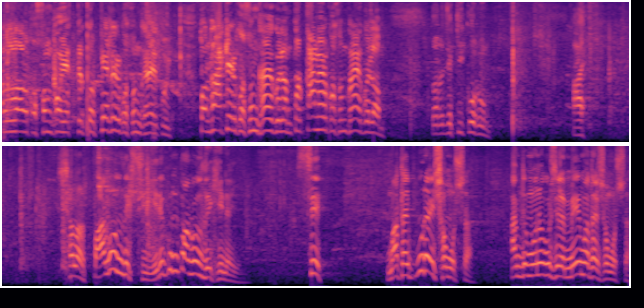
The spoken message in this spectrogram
আল্লাহর কসম কই, একটা তোর পেটের কসম খায় কই, তোর নাকের কসম খায় কইলাম, তোর কানের কসম খায় কইলাম। তোরা যে কি করুন আয়। শালার পাগল দেখছি, এরকম পাগল দেখি নাই। সে মাথায় পুরাই সমস্যা। আমি তো মনে করছিলাম মেয়ের মাথায় সমস্যা,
